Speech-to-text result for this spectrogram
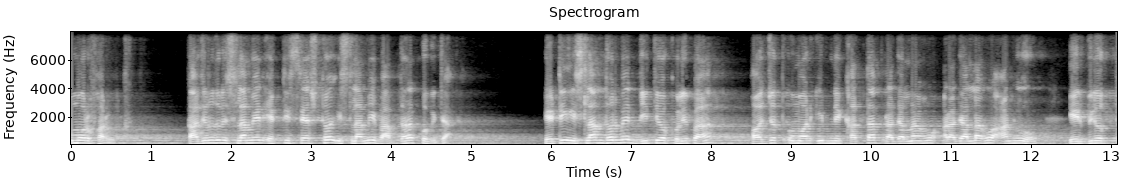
উমর ফারুক। কাজী নজরুল ইসলামের একটি শ্রেষ্ঠ ইসলামী ভাবধারা কবিতা। এটি ইসলাম ধর্মের দ্বিতীয় খলিফা হজরত উমর ইবনে খাত্তাব রাজাল্লাহ রাজাল্লাহ আনহু এর বীরত্ব,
